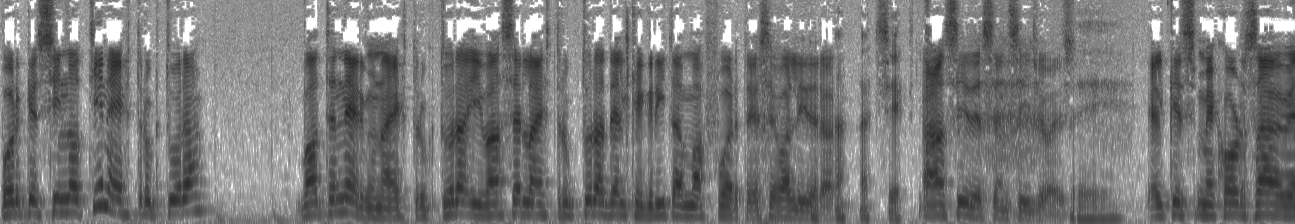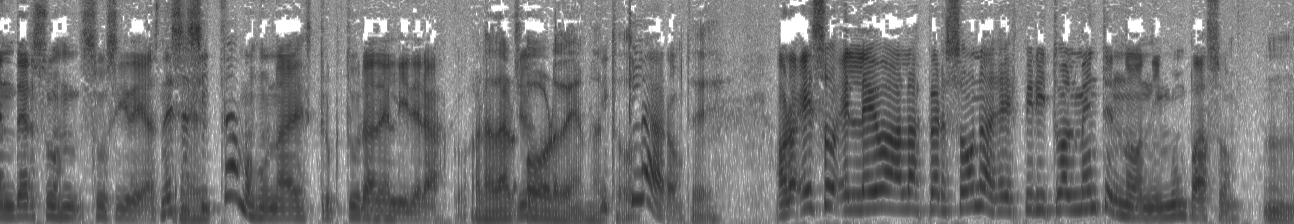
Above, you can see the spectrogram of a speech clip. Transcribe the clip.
Porque si no tiene estructura, va a tener una estructura y va a ser la estructura del que grita más fuerte, ese va a liderar. Así de sencillo es. El que mejor sabe vender sus ideas. Necesitamos una estructura de liderazgo. Para dar orden a todo. Claro. Ahora, ¿eso eleva a las personas espiritualmente? No, ningún paso. Mm.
